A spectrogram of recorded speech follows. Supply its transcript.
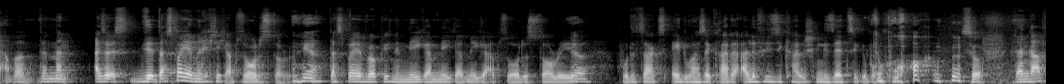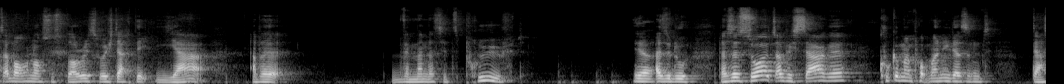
hä, aber wenn man, also es, das war ja eine richtig absurde Story. Ja. Das war ja wirklich eine mega, mega, mega absurde Story, Ja. wo du sagst, ey, du hast ja gerade alle physikalischen Gesetze gebrochen. Gebrochen. So, dann gab es aber auch noch so Stories, wo ich dachte, ja, aber wenn man das jetzt prüft, Ja. also du, das ist so, als ob ich sage, gucke mein Portemonnaie, da sind, da ein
